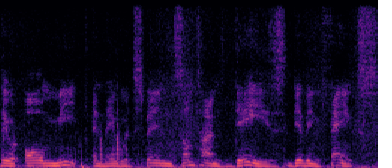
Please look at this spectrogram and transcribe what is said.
they would all meet and they would spend sometimes days giving thanks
